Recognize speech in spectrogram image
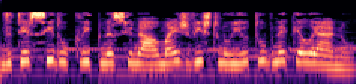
de ter sido o clipe nacional mais visto no YouTube naquele ano.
